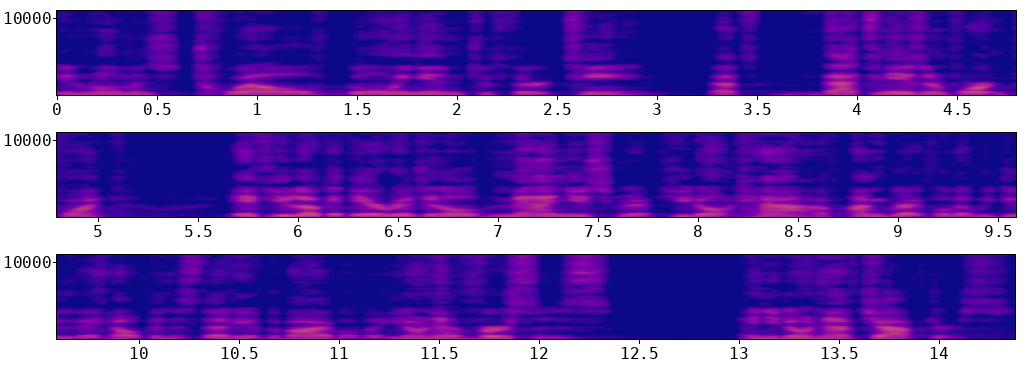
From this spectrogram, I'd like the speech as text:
in Romans 12 going into 13. That's, that to me is an important point. If you look at the original manuscripts, you don't have, I'm grateful that we do, they help in the study of the Bible, but you don't have verses and you don't have chapters.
